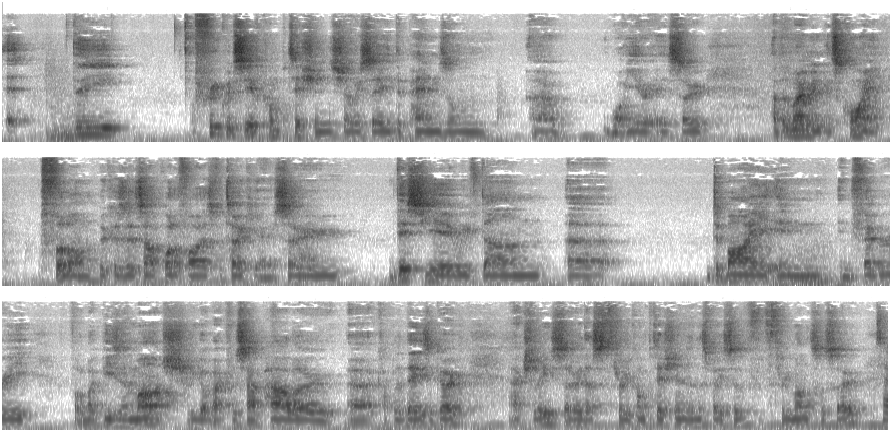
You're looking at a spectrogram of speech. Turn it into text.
it- the frequency of competitions, shall we say, depends on uh, what year it is. So at the moment, it's quite full on because it's our qualifiers for Tokyo. So this year we've done uh, Dubai in in February, followed by Pisa in March. We got back from Sao Paulo uh, a couple of days ago, actually. So that's three competitions in the space of three months or so. So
